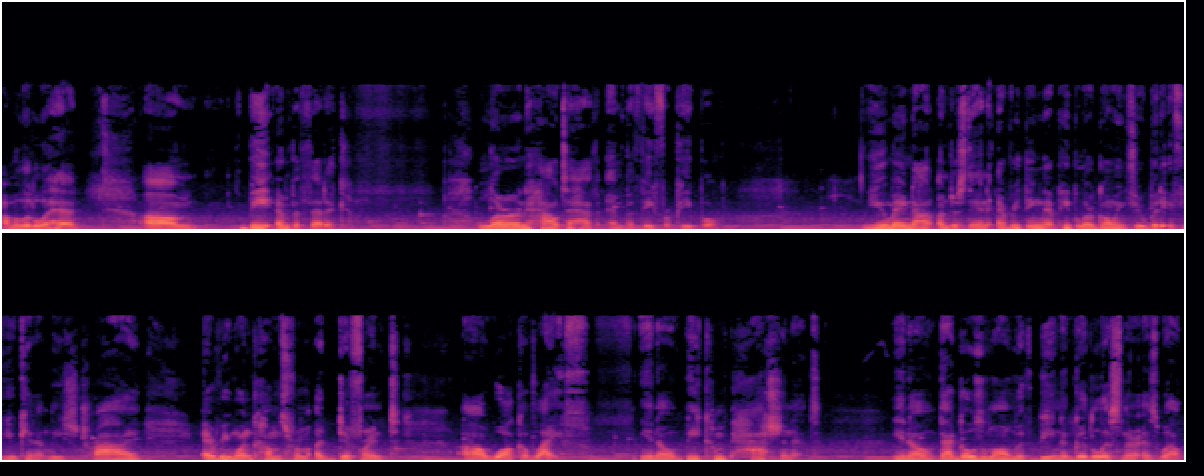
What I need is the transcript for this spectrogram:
I'm a little ahead. Um, be empathetic. Learn how to have empathy for people. You may not understand everything that people are going through, but if you can at least try, everyone comes from a different uh, walk of life. You know, be compassionate. You know, that goes along with being a good listener as well.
